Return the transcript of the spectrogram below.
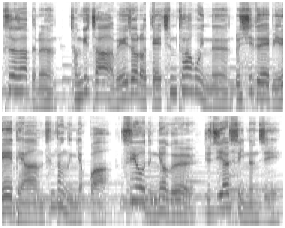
투자자들은 전기차 메이저 러티에 침투하고 있는 루시드의 미래에 대한 생산 능력과 수요 능력을 유지할 수 있는지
